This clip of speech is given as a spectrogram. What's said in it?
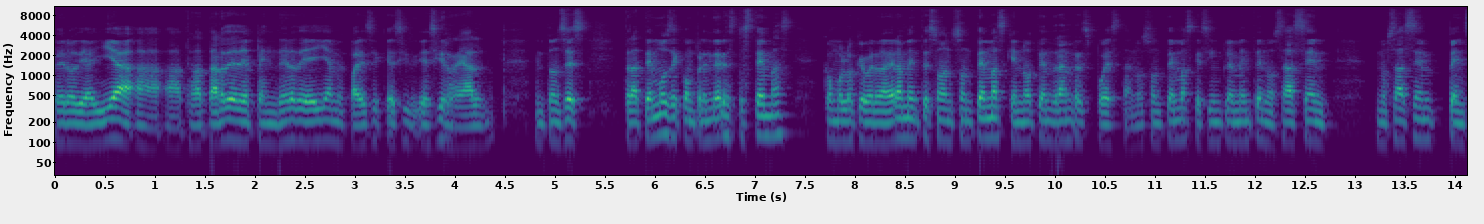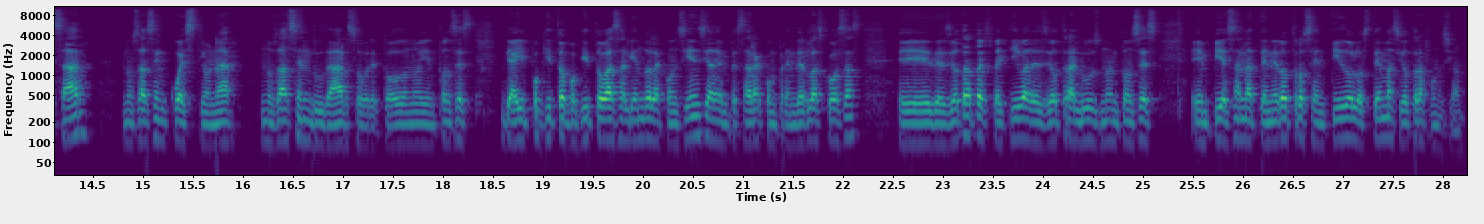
pero de ahí a, a, tratar de depender de ella me parece que es, es irreal, ¿no? Entonces, tratemos de comprender estos temas como lo que verdaderamente son, son temas que no tendrán respuesta, no son temas que simplemente nos hacen, nos hacen pensar, nos hacen cuestionar, nos hacen dudar sobre todo, ¿no? Y entonces de ahí poquito a poquito va saliendo la conciencia de empezar a comprender las cosas eh, desde otra perspectiva, desde otra luz, ¿no? Entonces empiezan a tener otro sentido los temas y otra función.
